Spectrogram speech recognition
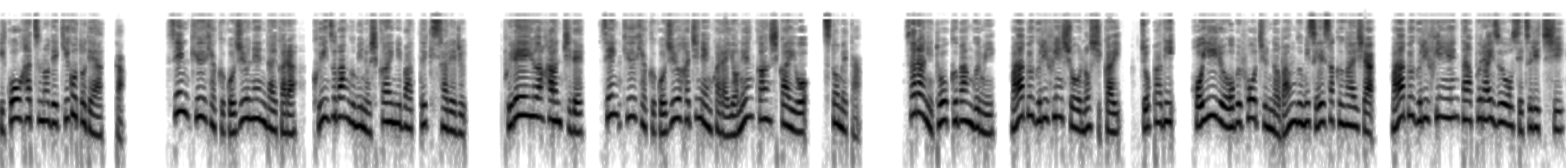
移行初の出来事であった。1950年代からクイズ番組の司会に抜擢される。プレイユアハンチで1958年から4年間司会を務めた。さらにトーク番組、マーブ・グリフィン・ショーの司会、ジョパディ、ホイール・オブ・フォーチュンの番組制作会社、マーブ・グリフィン・エンタープライズを設立し、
